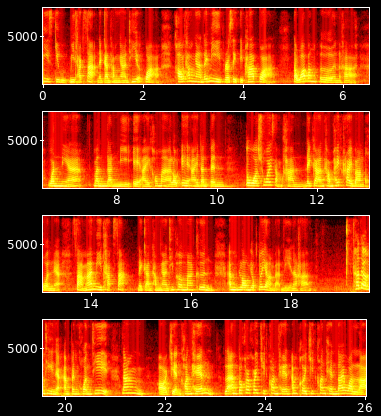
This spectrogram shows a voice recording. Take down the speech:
มี skill มีทักษะในการทำงานที่เยอะกว่า เขาทำงานได้มีประสิทธิภาพกว่า แต่ว่าบังเอิญค่ะ วันนี้มันดันมี AI เข้ามาแล้ว AI ดันเป็น ตัวช่วยสำคัญในการทำให้ใครบางคนเนี่ยสามารถมีทักษะในการทำงานที่เพิ่มมากขึ้นลองยกตัวอย่างแบบนี้นะคะ ถ้าเดิมทีเนี่ยแอมเป็นคนที่นั่งเขียน content แล้วแอมก็ค่อยๆคิด content แอมเคยคิด content ได้วันละ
